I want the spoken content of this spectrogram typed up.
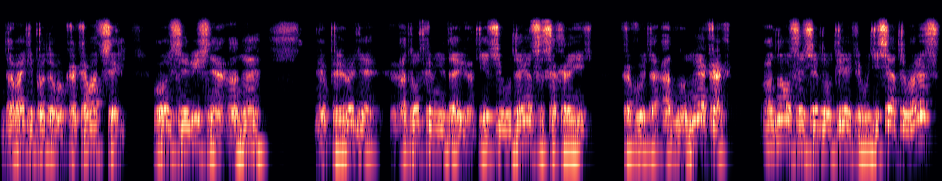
Давайте подумаем, какова цель. Волосная вишня, она в природе отросткам не дает. Если удается сохранить какую-то одну, ну я как, одного соседа у третьего, десятого раз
